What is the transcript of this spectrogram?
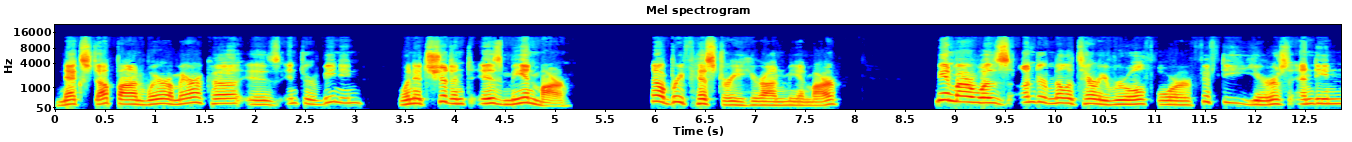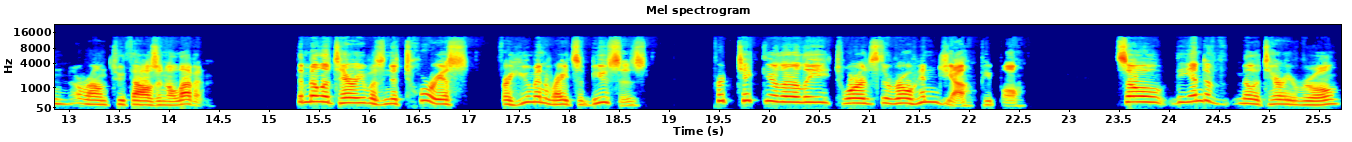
Next up on where America is intervening when it shouldn't is Myanmar. Now, a brief history here on Myanmar. Myanmar was under military rule for 50 years, ending around 2011. The military was notorious for human rights abuses particularly towards the Rohingya people. So, the end of military rule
